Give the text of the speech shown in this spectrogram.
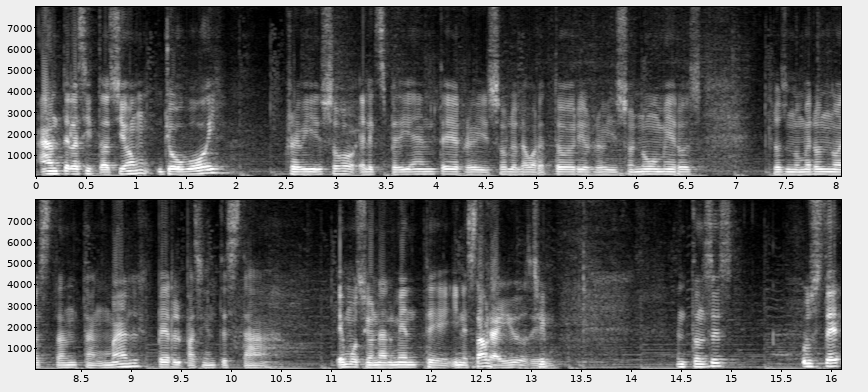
ante la situación, yo voy, reviso el expediente, reviso los laboratorios, reviso números. Los números no están tan mal, pero el paciente está emocionalmente inestable. Caído, sí. Entonces, usted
